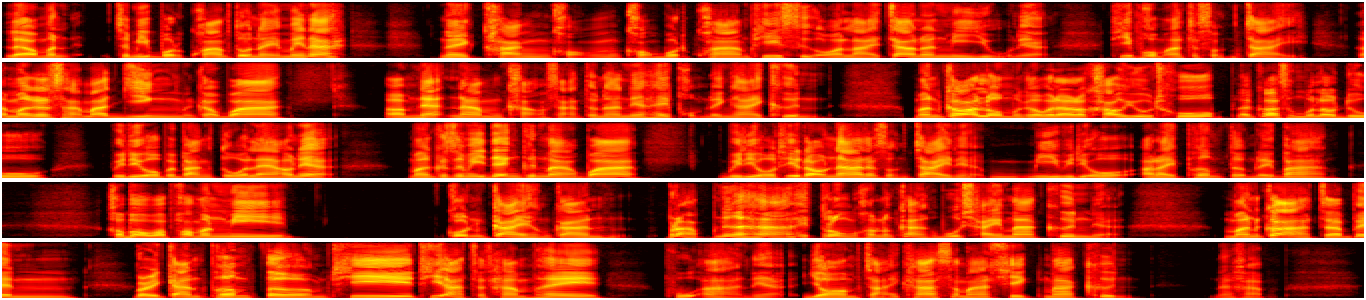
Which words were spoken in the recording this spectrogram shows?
แล้วมันจะมีบทความตัวไหนไหมนะ ในคลังของของบทความที่สื่อออนไลน์เจ้านั้นมีอยู่เนี่ยที่ผมอาจจะสนใจ แล้วมันก็สามารถยิงเหมือนกับว่า แนะนำข่าวสารตัวนั้นเนี่ยให้ผมได้ง่ายขึ้น มันก็อารมณ์เหมือนกับเวลาเราเข้า YouTube แล้วก็สมมุติเราดูวิดีโอไปบางตัวแล้วเนี่ย มันก็จะมีเด้งขึ้นมาว่าวิดีโอที่เราน่าจะสนใจเนี่ยมีวิดีโออะไรเพิ่มเติมได้บ้าง เขาบอกว่าพอมันมีกลไกของการปรับเนื้อหาให้ตรงความต้องการของผู้ใช้มากขึ้นเนี่ย มันก็อาจจะเป็นบริการเพิ่มเติมที่ที่อาจจะทำให้ผู้อ่านเนี่ยยอมจ่ายค่าสมาชิกมากขึ้นนะครับ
